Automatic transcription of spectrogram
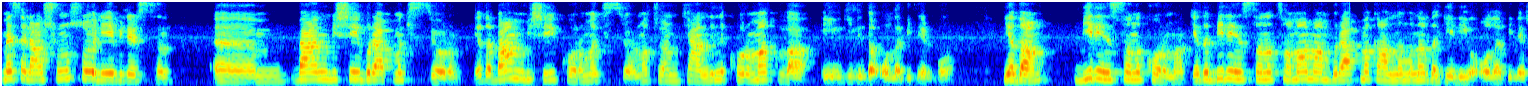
Mesela şunu söyleyebilirsin. Ben bir şeyi bırakmak istiyorum ya da ben bir şeyi korumak istiyorum. Atıyorum kendini korumakla ilgili de olabilir bu. Ya da bir insanı korumak ya da bir insanı tamamen bırakmak anlamına da geliyor olabilir.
